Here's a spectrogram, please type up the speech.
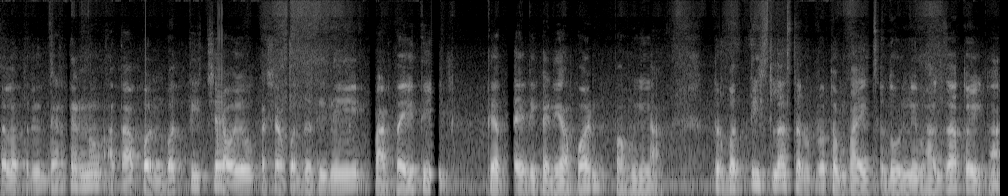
चला तर विद्यार्थ्यांनो आता आपण बत्तीसचे अवयव कशा पद्धतीने पाडता येतील ते आता या ठिकाणी आपण पाहूया. तर बत्तीसला सर्वप्रथम पाहायचं दोनने भाग जातोय का?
